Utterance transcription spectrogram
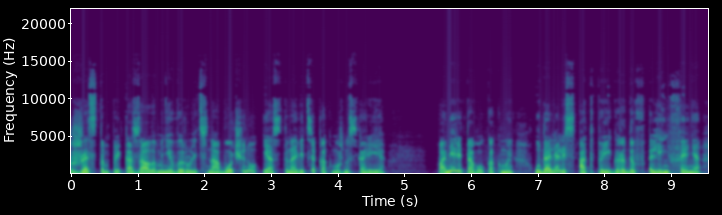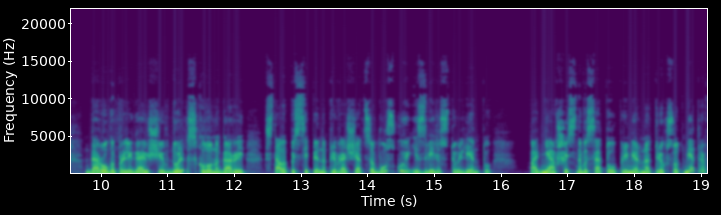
жестом приказала мне вырулить на обочину и остановиться как можно скорее. По мере того, как мы удалялись от пригородов Линьфэня, дорога, пролегающая вдоль склона горы, стала постепенно превращаться в узкую извилистую ленту — Поднявшись на высоту примерно 300 метров,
